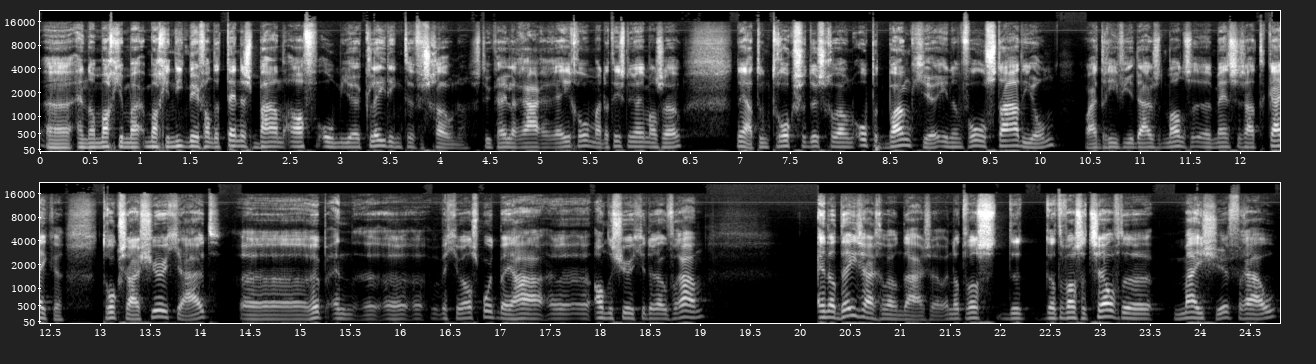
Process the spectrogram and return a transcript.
Uh, en dan mag je, mag je niet meer van de tennisbaan af om je kleding te verschonen. Dat is natuurlijk een hele rare regel, maar dat is nu eenmaal zo. Nou ja, toen trok ze dus gewoon op het bankje in een vol stadion waar drie, vierduizend uh, mensen zaten te kijken, trok ze haar shirtje uit. Uh, hup, en weet je wel, sport BH, ander shirtje eroveraan. En dat deed zij gewoon daar zo. En dat was, de, dat was hetzelfde meisje, vrouw,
